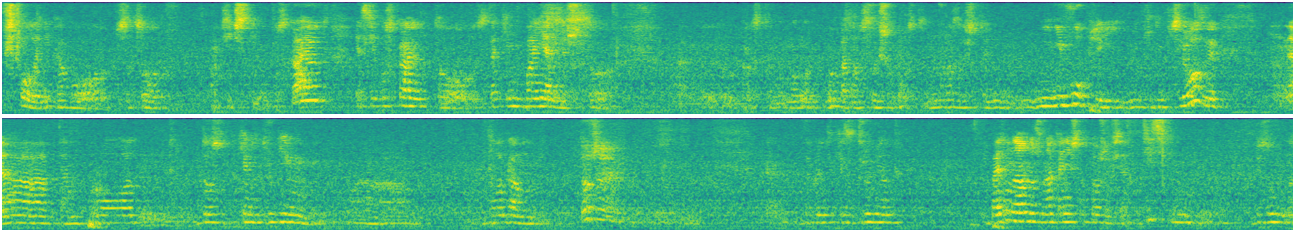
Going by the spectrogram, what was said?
в школы никого социологов практически не пускают. Если пускают, то с такими боями, что потом слышим просто, ну разве что не, не вопли, не какие-нибудь слезы, а, там, про доступ к каким-то другим а, благам тоже э, довольно-таки затруднен. Поэтому нам нужна, конечно, тоже вся статистика. Ну, безумно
